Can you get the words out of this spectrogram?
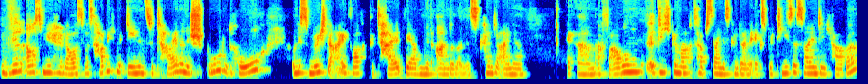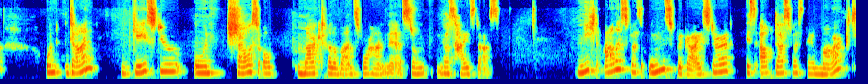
will aus mir heraus, was habe ich mit denen zu teilen? Es sprudelt hoch und es möchte einfach geteilt werden mit anderen. Es könnte eine ähm, Erfahrung, äh, die ich gemacht habe, sein, es könnte eine Expertise sein, die ich habe. Und dann gehst du und schaust, ob Marktrelevanz vorhanden ist. Und was heißt das? Nicht alles, was uns begeistert, ist auch das, was der Markt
